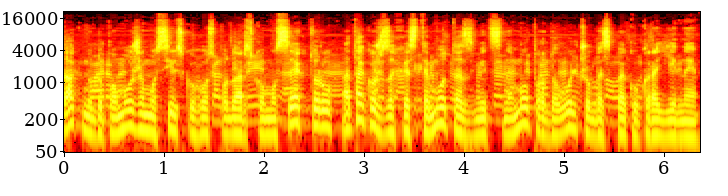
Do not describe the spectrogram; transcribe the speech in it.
Так ми допоможемо сільськогосподарському сектору, а також захистимо та зміцнимо продовольчу безпеку країни.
